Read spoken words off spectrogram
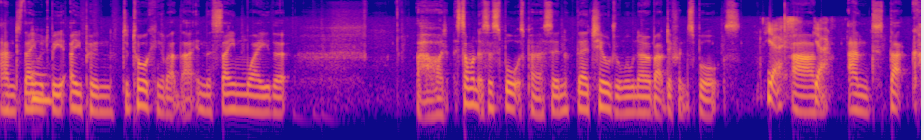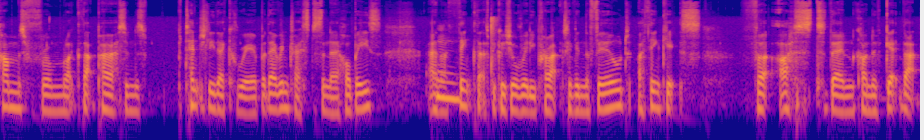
And they Mm. would be open to talking about that in the same way that oh, someone that's a sports person, their children will know about different sports. Yes. Um, yeah. And that comes from like that person's potentially their career, but their interests and their hobbies. And Hmm. I think that's because you're really proactive in the field. I think it's for us to then kind of get that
